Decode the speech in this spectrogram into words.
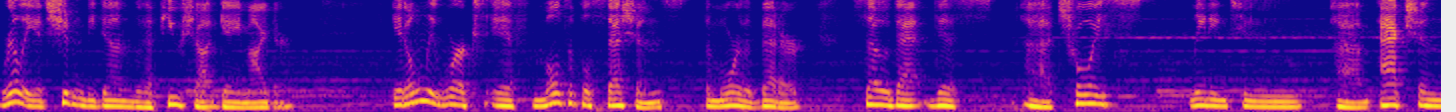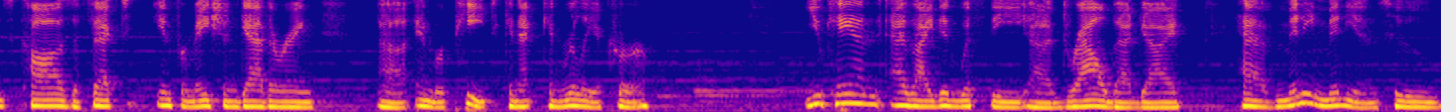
really, it shouldn't be done with a few shot game either. It only works if multiple sessions, the more the better, so that this uh, choice leading to um, actions, cause, effect, information gathering, uh, and repeat can, can really occur. You can, as I did with the uh, Drow bad guy, have many minions who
